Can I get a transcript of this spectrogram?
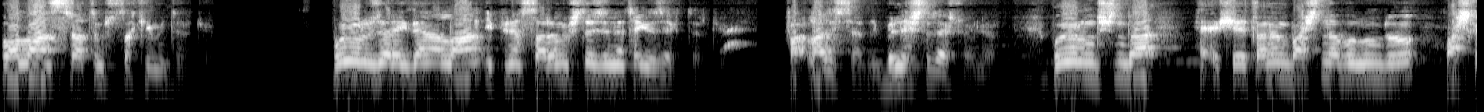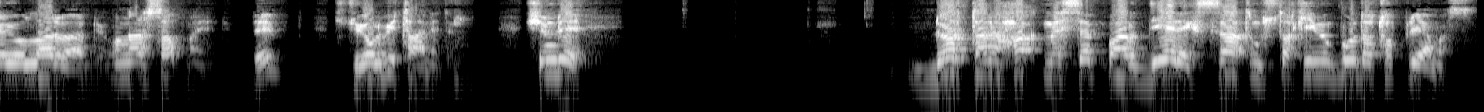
Bu Allah'ın sıratı müstakimidir diyor. Bu yol üzere giden Allah'ın ipine sarılmıştır cennete girecektir diyor. Farklı hadislerde birleştirerek söylüyorum. Bu yolun dışında şeytanın başında bulunduğu başka yollar var diyor. Onları sapmayın diyor. Değil mi? Yol bir tanedir. Şimdi dört tane hak mezhep var diyerek sırat-ı müstakimi burada toplayamaz.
